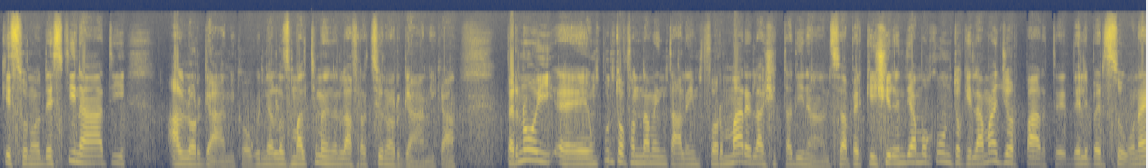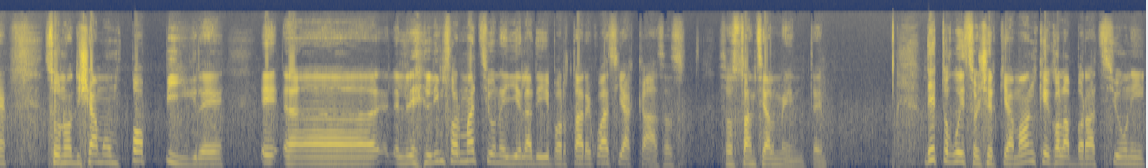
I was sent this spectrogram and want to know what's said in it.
che sono destinati all'organico, quindi allo smaltimento della frazione organica. Per noi è un punto fondamentale informare la cittadinanza perché ci rendiamo conto che la maggior parte delle persone sono diciamo un po' pigre e uh, l'informazione gliela devi portare quasi a casa sostanzialmente. Detto questo cerchiamo anche collaborazioni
